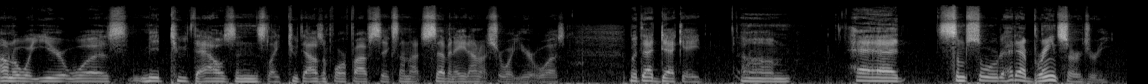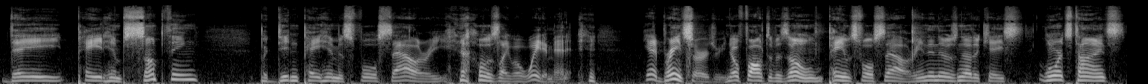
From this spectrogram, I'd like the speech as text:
I don't know what year it was, mid 2000s, like 2004, 5, 6. I'm not 7, 8. I'm not sure what year it was, but that decade um, had some sort, had had brain surgery. They paid him something, but didn't pay him his full salary. And I was like, well, wait a minute. he had brain surgery, no fault of his own, pay him his full salary. And then there was another case. Lawrence Tynes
